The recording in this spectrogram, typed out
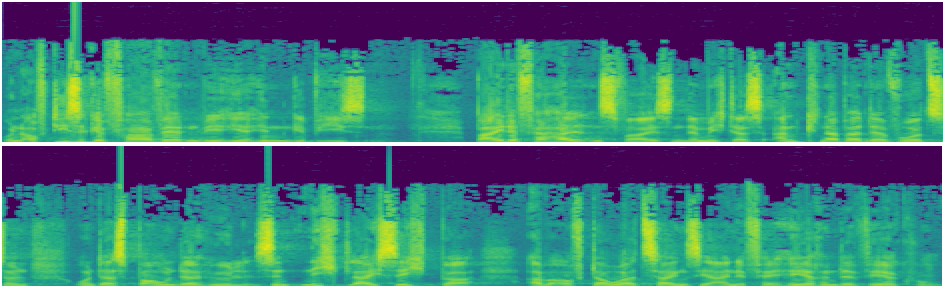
Und auf diese Gefahr werden wir hier hingewiesen. Beide Verhaltensweisen, nämlich das Anknabbern der Wurzeln und das Bauen der Höhle, sind nicht gleich sichtbar, aber auf Dauer zeigen sie eine verheerende Wirkung.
